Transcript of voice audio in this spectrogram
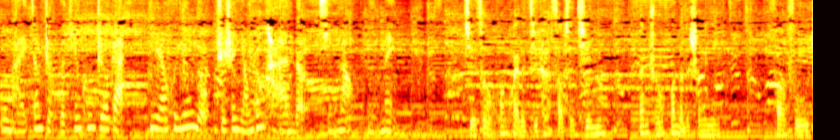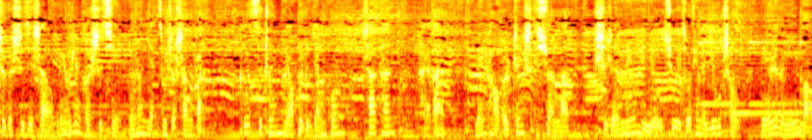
雾霾将整个天空遮盖，依然会拥有置身阳光海岸的晴朗明媚。节奏欢快的吉他扫弦切音，单纯欢乐的声音。仿佛这个世界上没有任何事情能让演奏者伤感。歌词中描绘的阳光、沙滩、海岸，美好而真实的绚烂，使人没有理由去为昨天的忧愁、明日的迷茫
